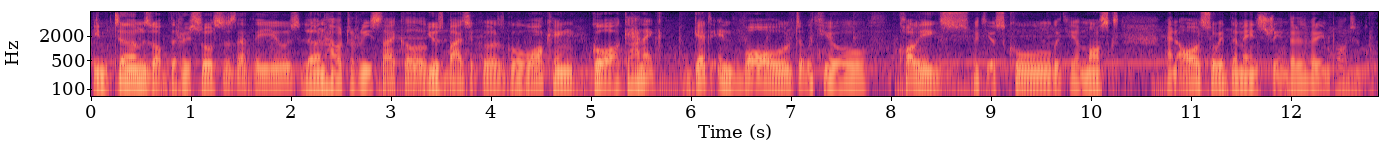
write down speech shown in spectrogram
in terms of the resources that they use, learn how to recycle, use bicycles, go walking, go organic, get involved with your colleagues, with your school, with your mosques, and also with the mainstream. That is very important.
